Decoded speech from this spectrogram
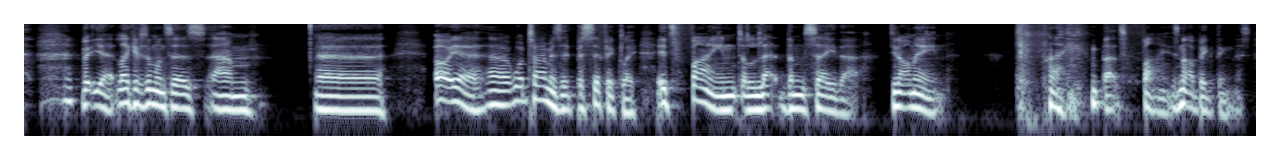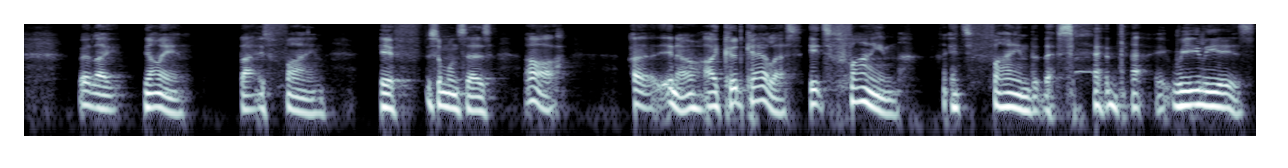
but yeah, like if someone says, um, uh, oh yeah, uh, what time is it Pacifically? It's fine to let them say that. Do you know what I mean? like that's fine. It's not a big thing. This, but like you know what I mean. That is fine. If someone says, "Oh, uh, you know, I could care less," it's fine. It's fine that they've said that. It really is.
